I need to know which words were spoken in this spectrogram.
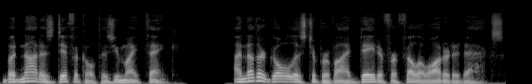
but not as difficult as you might think. Another goal is to provide data for fellow autodidacts.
